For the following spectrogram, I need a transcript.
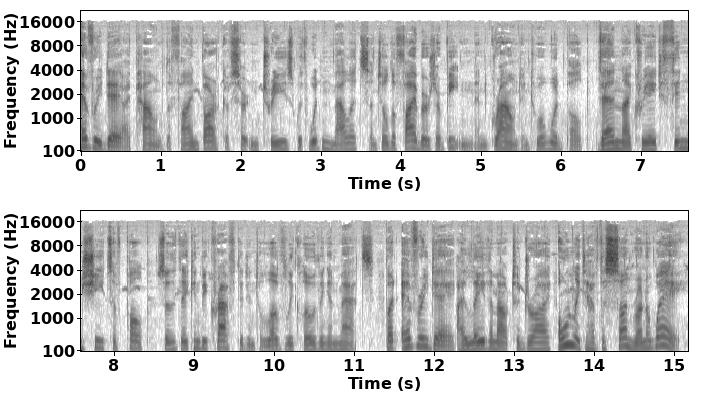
Every day I pound the fine bark of certain trees with wooden mallets until the fibers are beaten and ground into a wood pulp. Then I create thin sheets of pulp so that they can be crafted into lovely clothing and mats. But every day I lay them out to dry only to have the sun run away.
